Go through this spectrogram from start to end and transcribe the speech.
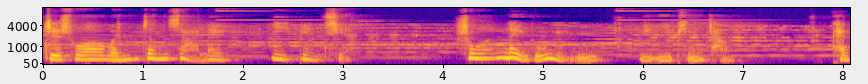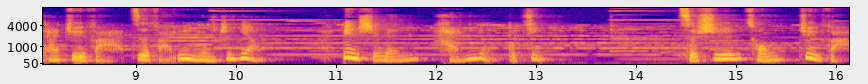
只说闻征下泪，意变浅；说泪如雨，语意平常。看他句法字法运用之妙，便使人含咏不尽。此诗从句法。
